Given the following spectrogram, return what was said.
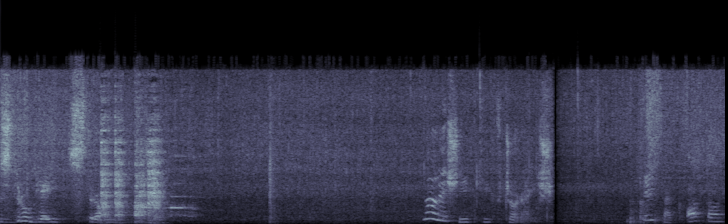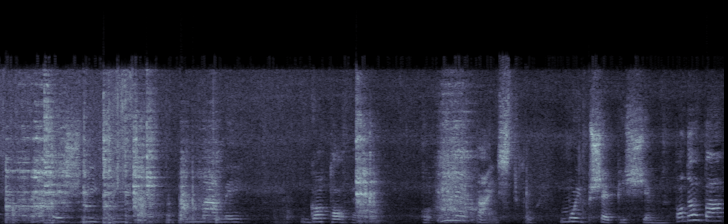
z drugiej strony. Naleśniki wczorajsze. I tak oto naleśniki mamy gotowe. O ile Państwu mój przepis się podoba,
